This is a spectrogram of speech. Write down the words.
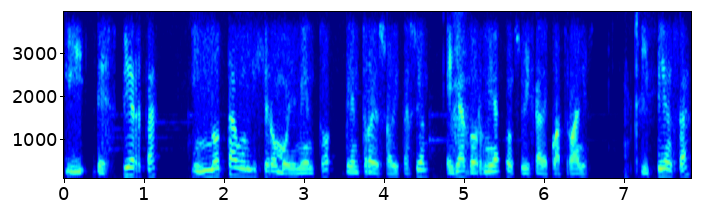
y despierta y nota un ligero movimiento dentro de su habitación. Ella dormía con su hija de cuatro años y piensa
